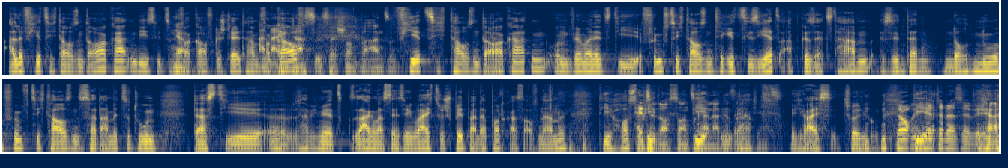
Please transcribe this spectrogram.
alle 40.000 Dauerkarten, die sie zum ja. Verkauf gestellt haben, Allein verkauft. das ist ja schon Wahnsinn. 40.000 Dauerkarten und wenn man jetzt die 50.000 Tickets, die die sie jetzt abgesetzt haben, sind dann noch nur 50.000. Das hat damit zu tun, dass die, äh, das habe ich mir jetzt sagen lassen, deswegen war ich zu spät bei der Podcastaufnahme. Die Hospital. Hätte doch sonst die, keiner gesagt ja, jetzt. Ich weiß, Entschuldigung. Doch, die, ich hätte das erwähnt. Ja.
